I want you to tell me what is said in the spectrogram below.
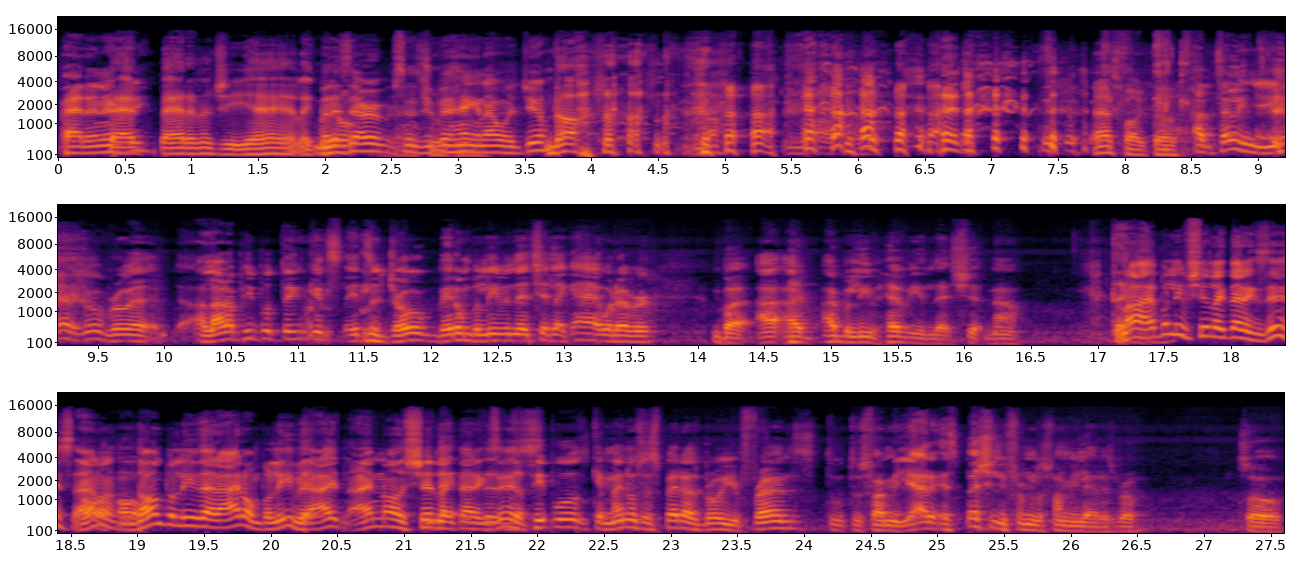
Bad energy. bad bad energy. Yeah, like but we is don't- there since you've been hanging out with Jill? No, no, no. That's fucked up. I'm telling you, you gotta go, bro. A lot of people think it's it's a joke. They don't believe in that shit. Like, ah, whatever. But I I, I believe heavy in that shit now. No, I believe shit like that exists. I Oh, don't oh. don't believe that. I don't believe it. I I know shit like that The- the- exists. The, people que menos esperas, bro. Your friends, tu, tus familiares, especially from los familiares, bro. So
